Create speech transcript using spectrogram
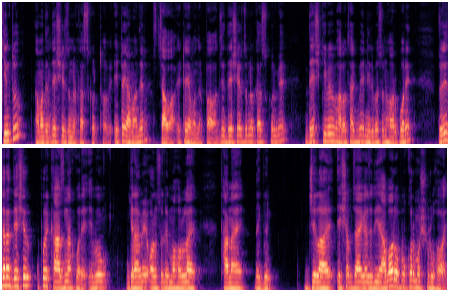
কিন্তু আমাদের দেশের জন্য কাজ করতে হবে, এটাই আমাদের চাওয়া, এটাই আমাদের পাওয়া। যে দেশের জন্য কাজ করবে, দেশ কীভাবে ভালো থাকবে নির্বাচন হওয়ার পরে, যদি তারা দেশের উপরে কাজ না করে এবং গ্রামে, অঞ্চলে, মহল্লায়, থানায়, দেখবেন জেলায় এইসব জায়গায় যদি আবার অপকর্ম শুরু হয়,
